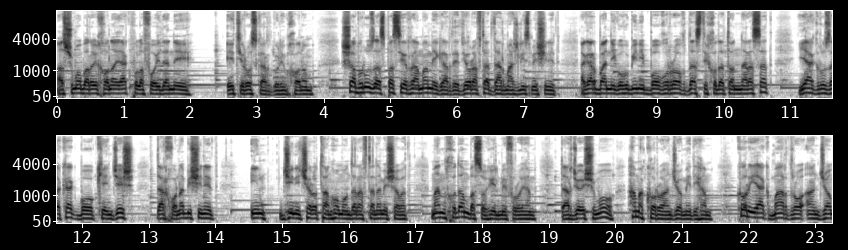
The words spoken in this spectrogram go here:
Аз шумо барои хона як пула фоида не эътироз кард гулим хонум. Шабу рӯз аз паси рама мегардед ё рафта дар маҷлис мешинед. Агар ба нигоҳубини боғу роғ дасти худатон нарасад як рӯзакак бо кенҷеш дар хона бишинед. Ин ҷиничаро танҳо монда рафта намешавад. Ман худам ба соҳил мефуроям. Дар ҷои шумо ҳама корро анҷом медиҳам. Кори як мардро анҷом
